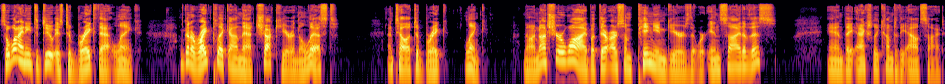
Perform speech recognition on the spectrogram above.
So what I need to do is to break that link. I'm going to right click on that chuck here in the list and tell it to break link. Now I'm not sure why, but there are some pinion gears that were inside of this and they actually come to the outside.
